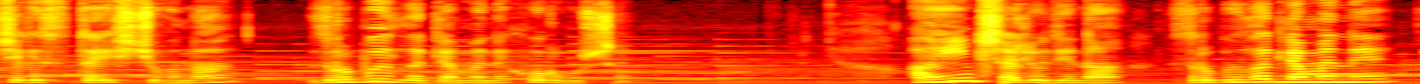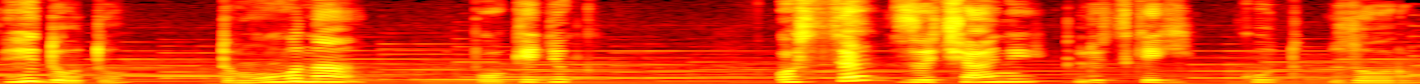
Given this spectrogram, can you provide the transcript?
через те, що вона зробила для мене хороше, а інша людина зробила для мене гідоту, тому вона покидьок. Ось це звичайний людський кут зору.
